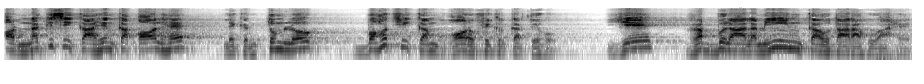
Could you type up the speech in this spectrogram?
और न किसी काहिन का कौल है, लेकिन तुम लोग बहुत ही कम गौर फ़िक्र करते हो। ये रब्बुल आलमीन का उतारा हुआ है।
